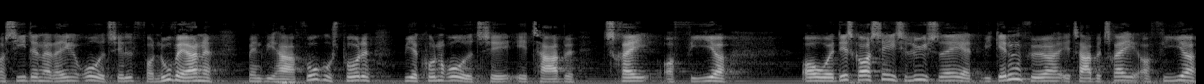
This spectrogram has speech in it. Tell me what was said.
at sige, at den er der ikke råd til for nuværende, men vi har fokus på det. Vi har kun råd til etape 3 og 4. Og øh, det skal også ses i lyset af, at vi gennemfører etape 3 og 4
